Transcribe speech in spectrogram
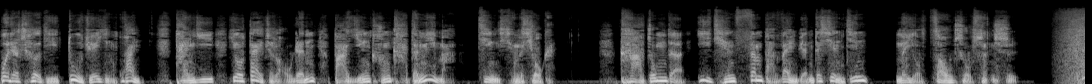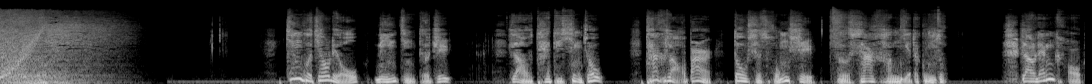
为了彻底杜绝隐患，谭一又带着老人把银行卡的密码进行了修改，卡中的一千三百万元的现金没有遭受损失。经过交流，民警得知，老太太姓周，她和老伴儿都是从事紫砂行业的工作。老两口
